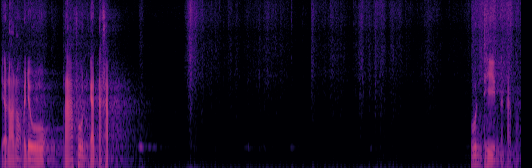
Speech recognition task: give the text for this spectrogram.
เดี๋ยวเราลองไปดูกราฟหุ้นกันนะครับหุ้นทีมนะครับ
